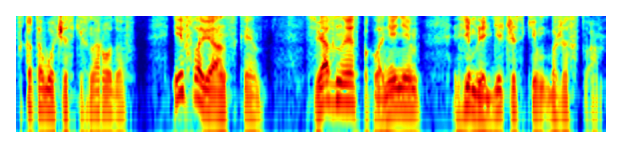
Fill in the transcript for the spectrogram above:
скотоводческих народов, и славянская, связанная с поклонением земледельческим божествам.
